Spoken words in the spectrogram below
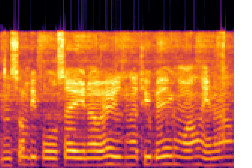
And some people will say, you know, hey, isn't that too big? Well, you know,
